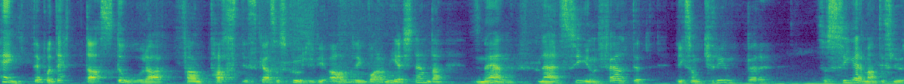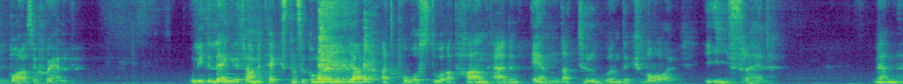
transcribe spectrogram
tänkte på detta stora, fantastiska så skulle vi aldrig vara nedstämda. Men när synfältet liksom krymper så ser man till slut bara sig själv. Och lite längre fram i texten så kommer Elia att påstå att han är den enda troende kvar i Israel. Men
